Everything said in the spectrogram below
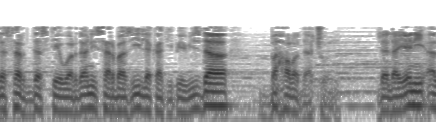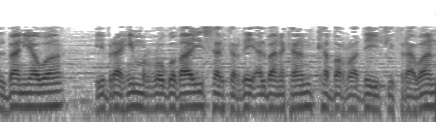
لەسەر دەستێوەردانی سەربازی لە کاتی پێویستدا بە هەڵەدا چوون. لە لایەنی ئەلبانیاوە، ئیبراهیم ڕۆگۆڤای سەرکردەی ئەلبانەکان کە بە ڕادەیەکی فراوان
